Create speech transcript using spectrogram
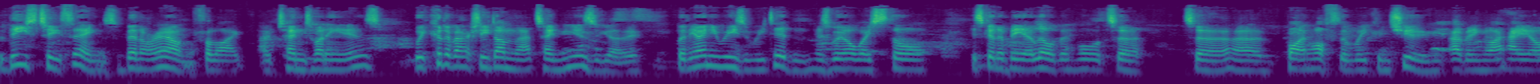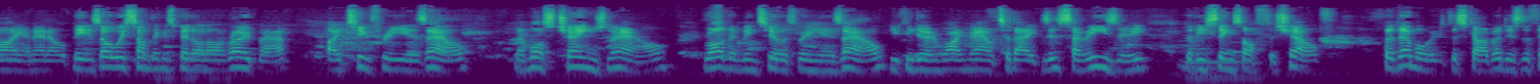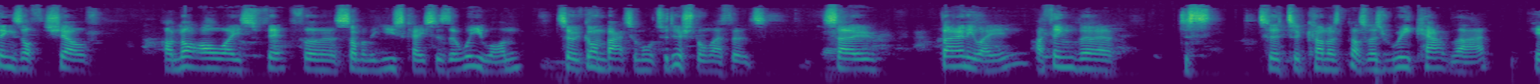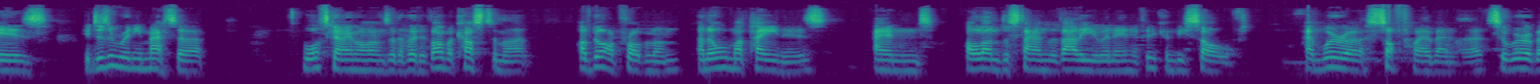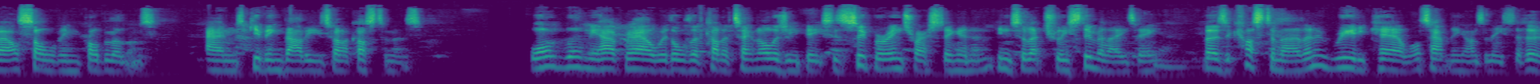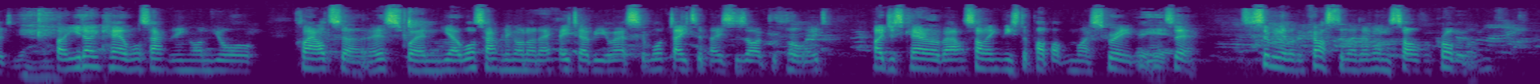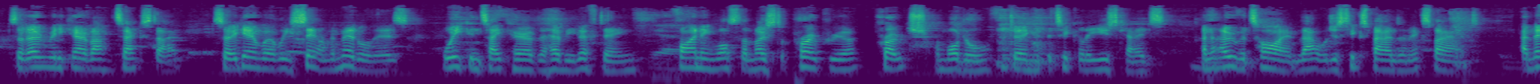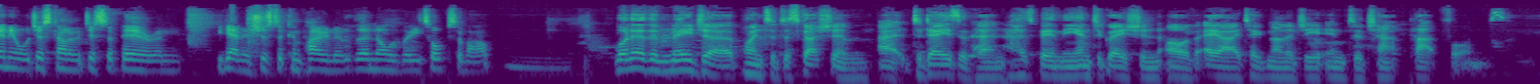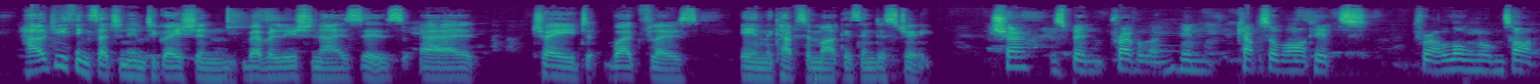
These two things have been around for like 10, 20 years. We could have actually done that 10 years ago, but the only reason we didn't is we always thought it's going to be a little bit more to, to uh, quite often we can chew, having like AI and NLP. It's always something that's been on our roadmap, like two, three years out. Now, what's changed now, rather than being two or three years out, you can do it right now today because it's so easy, but these things off the shelf. But then what we've discovered is the things off the shelf are not always fit for some of the use cases that we want. So we've gone back to more traditional methods. So, but anyway, I think the just to, to kind of I suppose recap that is it doesn't really matter what's going on under the hood. If I'm a customer, I've got a problem, I know what my pain is, and I'll understand the value in it if it can be solved. And we're a software vendor, so we're about solving problems and giving value to our customers what, we have now with all the kind of technology piece is super interesting and intellectually stimulating. But as a customer, they don't really care what's happening underneath the hood. Yeah. You don't care what's happening on your cloud service when, you know, what's happening on an AWS and what databases I've deployed. I just care about something that needs to pop up on my screen. And yeah. That's it. Similar with a customer, they want to solve a problem. So they don't really care about the tech stack. So again, where we sit in the middle is we can take care of the heavy lifting, yeah. finding what's the most appropriate approach or model for doing a particular use case. And over time, that will just expand and expand. And then it will just kind of disappear. And again, it's just a component that no one really talks about. One of the major points of discussion at today's event has been the integration of AI technology into chat platforms. How do you think such an integration revolutionizes uh, trade workflows in the capital markets industry? Chat has been prevalent in capital markets for a long, long time.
